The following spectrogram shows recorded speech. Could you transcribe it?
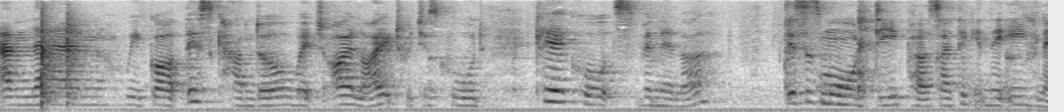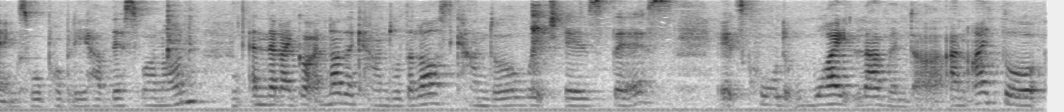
And then we got this candle, which I liked, which is called Clear Quartz Vanilla. This is more deeper, so I think in the evenings we'll probably have this one on. And then I got another candle, the last candle, which is this. It's called White Lavender. And I thought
